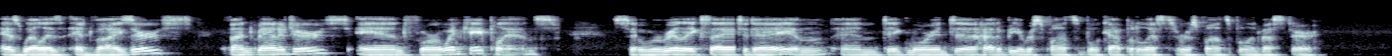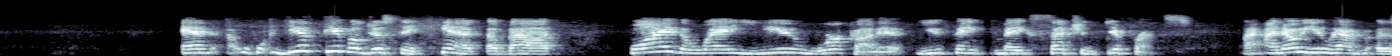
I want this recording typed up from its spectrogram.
as well as advisors fund managers and 401k plans. So we're really excited today and, and dig more into how to be a responsible capitalist and responsible investor. And give people just a hint about why the way you work on it you think makes such a difference. I, I know you have a,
